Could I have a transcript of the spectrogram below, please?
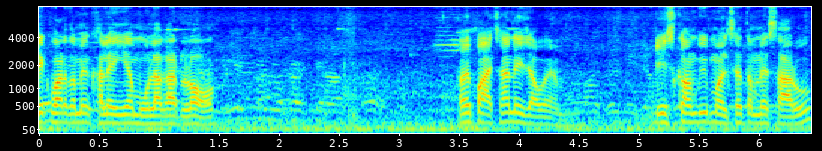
એકવાર તમે ખાલી અહીંયા મુલાકાત લો. હવે પાછા નહીં જાઓ એમ. ડિસ્કાઉન્ટ બી મળશે તમને સારું.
